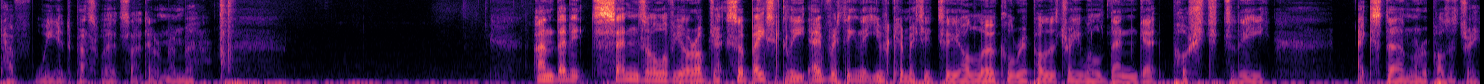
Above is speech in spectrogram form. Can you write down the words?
have weird passwords that I don't remember. And then it sends all of your objects. So basically everything that you've committed to your local repository will then get pushed to the external repository,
